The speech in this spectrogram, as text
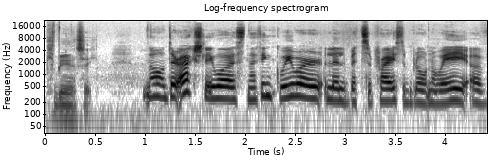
community? No, there actually was, and I think we were a little bit surprised and blown away of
